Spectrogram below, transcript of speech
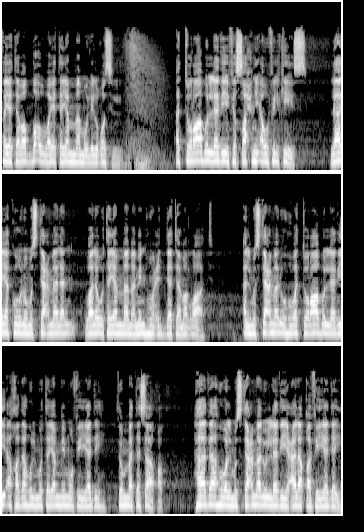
فيتوضأ ويتيمم للغسل. التراب الذي في الصحن أو في الكيس لا يكون مستعملا ولو تيمم منه عدة مرات. المستعمل هو التراب الذي أخذه المتيمم في يده ثم تساقط. هذا هو المستعمل الذي علق في يديه.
